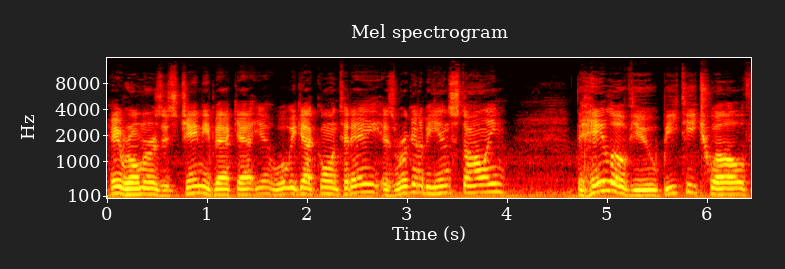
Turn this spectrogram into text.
Hey roamers, it's Jamie back at you. What we got going today is we're going to be installing the HaloView BT12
